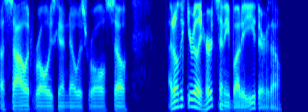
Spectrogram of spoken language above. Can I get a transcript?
a solid role. He's going to know his role. So I don't think he really hurts anybody either, though.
